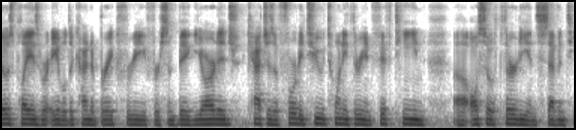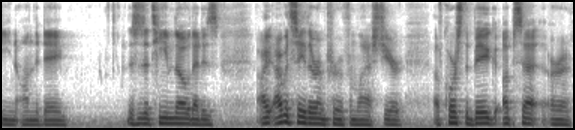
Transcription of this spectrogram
those plays were able to kind of break free for some big yardage catches of 42, 23, and 15, uh, also 30 and 17 on the day. This is a team, though, that is I, I would say they're improved from last year. Of course, the big upset, or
